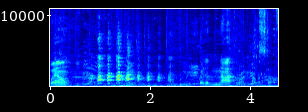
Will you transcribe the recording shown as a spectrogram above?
well, way to not run into stuff.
